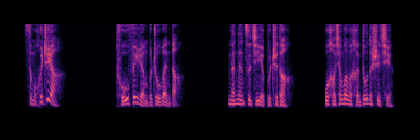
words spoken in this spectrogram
怎么会这样？屠飞忍不住问道。楠楠自己也不知道，我好像忘了很多的事情。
